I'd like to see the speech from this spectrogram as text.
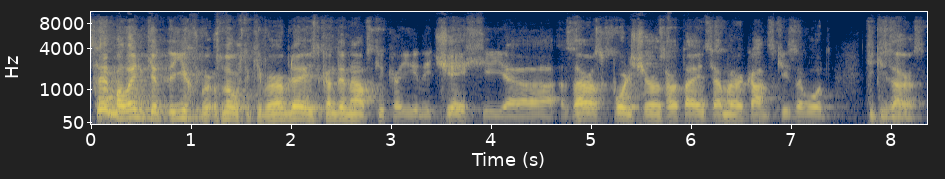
Це маленькі, їх знову ж таки виробляють скандинавські країни, Чехія. Зараз в Польщі розгортається американський завод, тільки зараз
